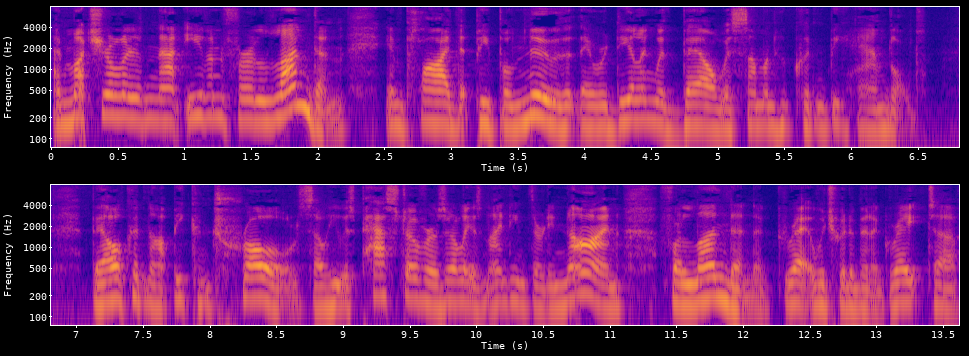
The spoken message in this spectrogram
and much earlier than that, even for London, implied that people knew that they were dealing with Bell with someone who couldn't be handled. Bell could not be controlled, so he was passed over as early as 1939 for London, great, which would have been a great, uh,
